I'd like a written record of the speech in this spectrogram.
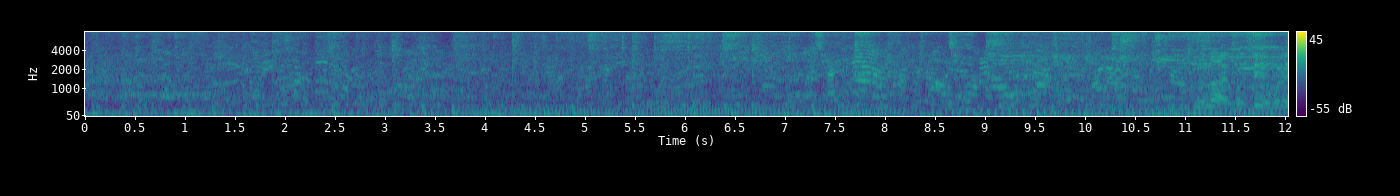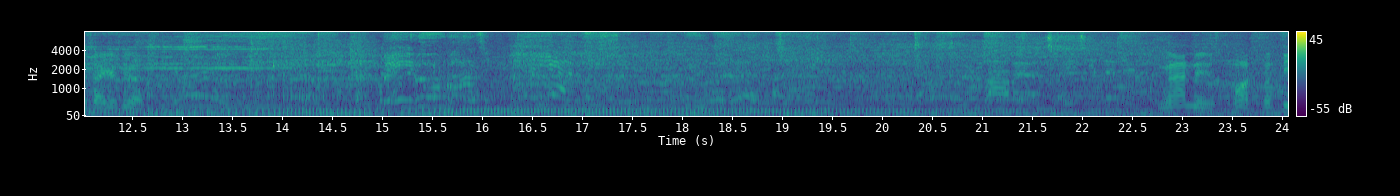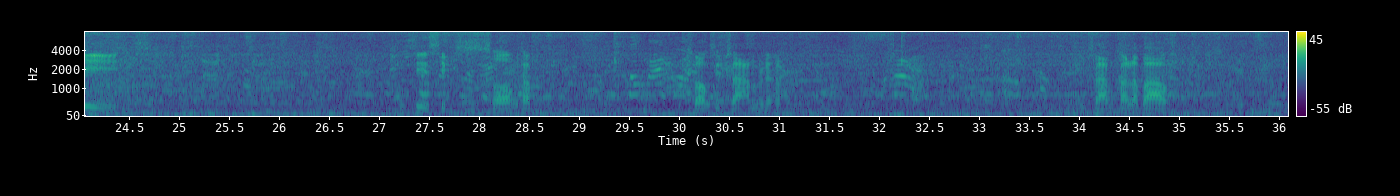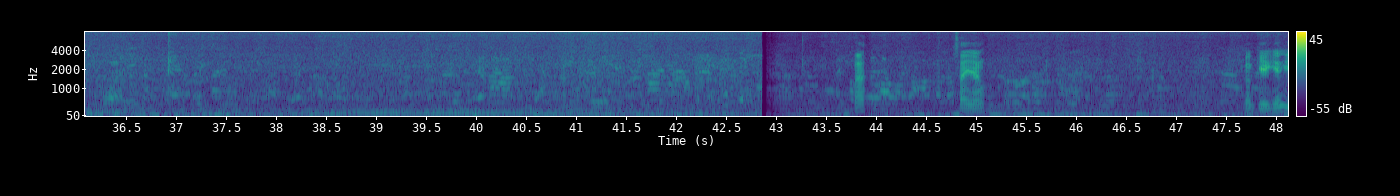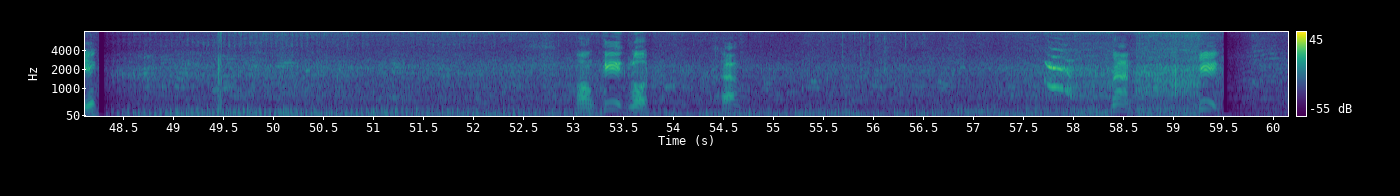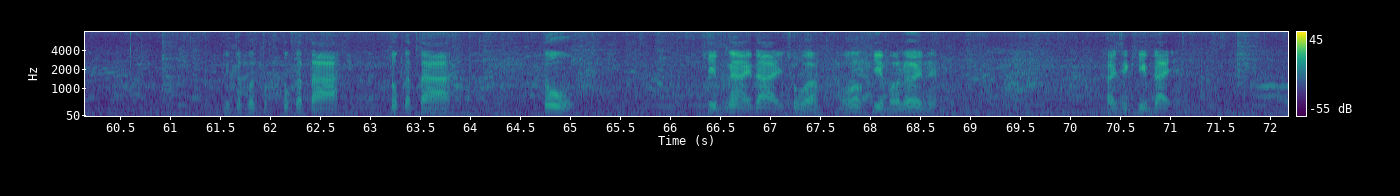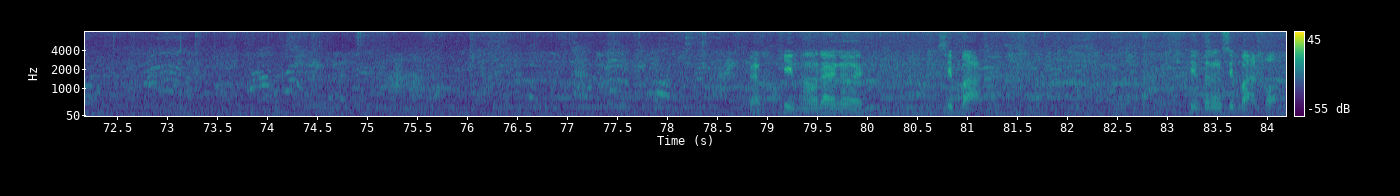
อย ซื้อบ่ได้ใส่จักเทื่อางานนี่ฮอดวันที่วันที่ 12 ครับสองสิบสามเลยครับสิบสามคาราบาว ฮะใส่ยังกางเกงยังอีกห้องกีกโลดช่างนั่นกีกนี่ตะกตุ๊กตุกตาตุ๊กตา ตู้คีบง่ายได้ชัวร์โอ้คีบเอาเลยเนี่ยใครสิคีบได้ แบบคีบเอาได้เลยสิบบาทคีบตัวหนึ่งสิบบาทบอก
